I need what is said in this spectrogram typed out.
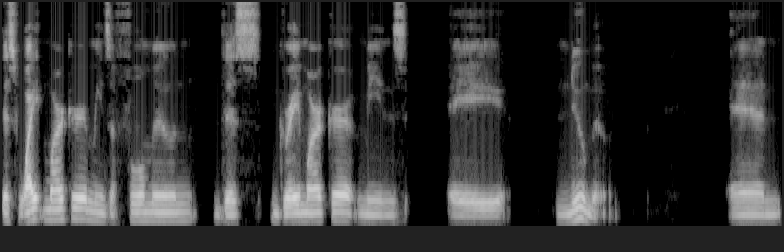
this white marker means a full moon. This gray marker means a new moon. And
